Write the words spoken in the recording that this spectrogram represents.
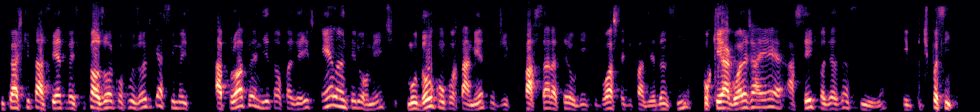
e que eu acho que está certo, mas que causou a confusão de que é assim, mas a própria Anitta, ao fazer isso, ela anteriormente mudou o comportamento de passar a ser alguém que gosta de fazer dancinhas, porque agora já é aceito fazer as dancinhas. Né? E, tipo assim,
